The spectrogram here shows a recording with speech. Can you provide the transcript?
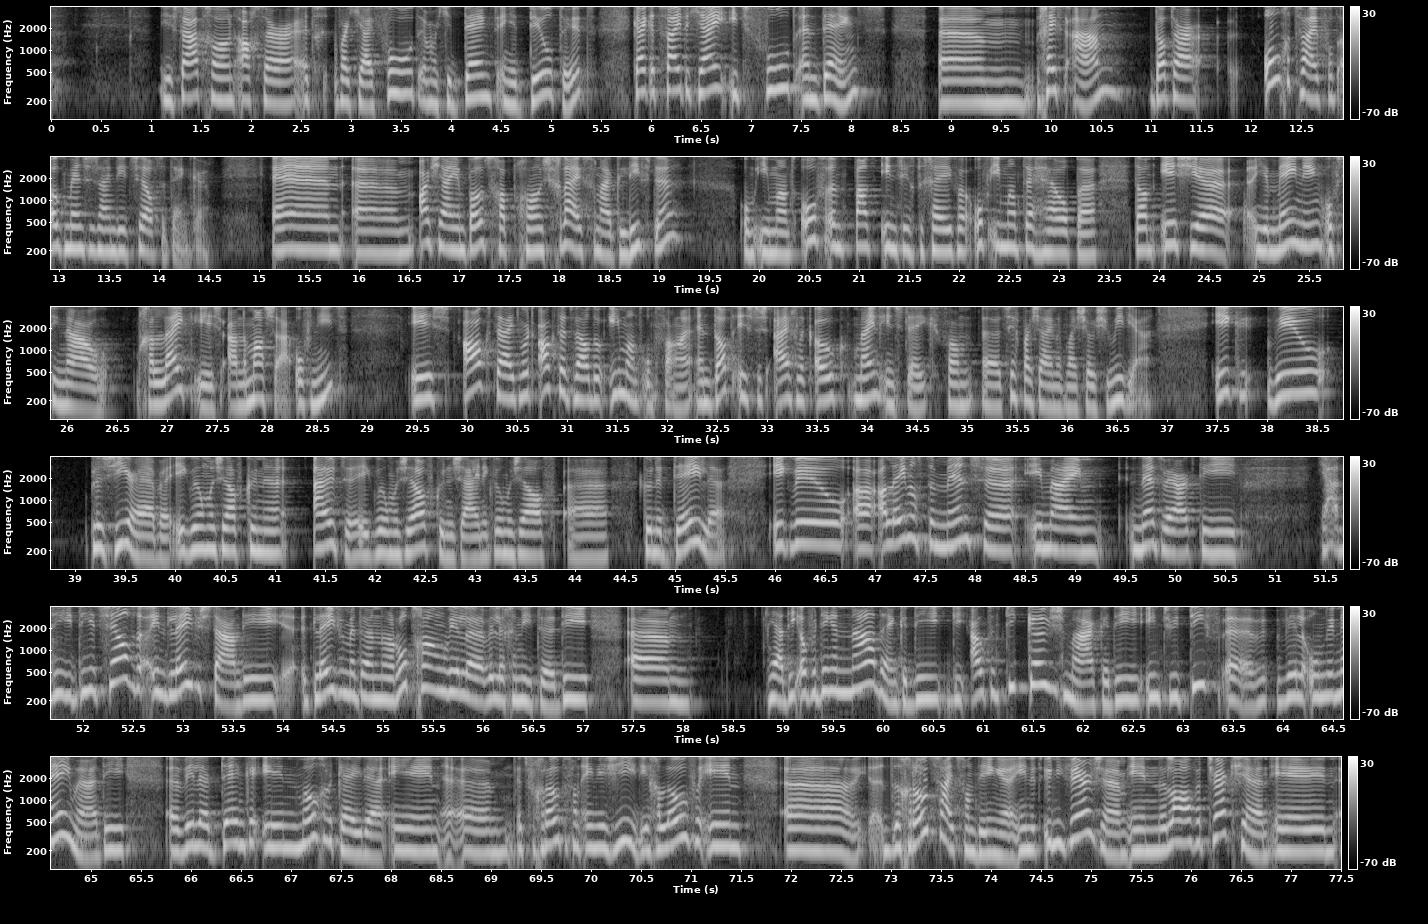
Je staat gewoon achter het, wat jij voelt en wat je denkt en je deelt dit. Kijk, het feit dat jij iets voelt en denkt, um, geeft aan dat daar ongetwijfeld ook mensen zijn die hetzelfde denken. En als jij een boodschap gewoon schrijft vanuit liefde, om iemand of een bepaald inzicht te geven of iemand te helpen, dan is je, je mening, of die nou gelijk is aan de massa of niet, is altijd, wordt altijd wel door iemand ontvangen. En dat is dus eigenlijk ook mijn insteek van uh, het zichtbaar zijn op mijn social media. Ik wil plezier hebben. Ik wil mezelf kunnen uiten. Ik wil mezelf kunnen zijn. Ik wil mezelf uh, kunnen delen. Ik wil uh, alleen nog de mensen in mijn netwerk die, ja, die, die hetzelfde in het leven staan. Die het leven met een rotgang willen, willen genieten. Die, um, ja, die over dingen nadenken, die, die authentiek keuzes maken, die intuïtief uh, willen ondernemen, die uh, willen denken in mogelijkheden, in uh, het vergroten van energie, die geloven in de grootheid van dingen, in het universum, in de law of attraction, in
